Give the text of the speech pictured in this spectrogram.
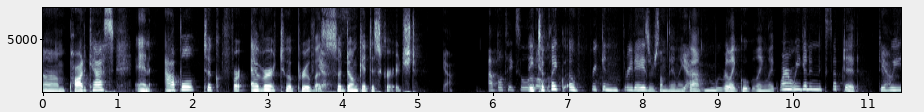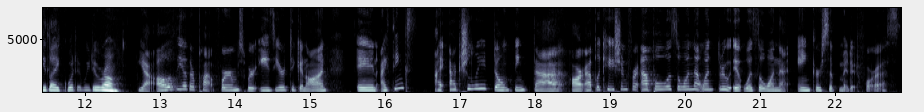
um, podcast, and Apple took forever to approve us. So don't get discouraged. yeah. Apple takes a little. It took like a freaking three days or something like Yeah. that. We were like Googling, like, why aren't we getting accepted? Did Yeah. we like what did we do wrong? yeah, all of the other platforms were easier to get on. And I think, I actually don't think that our application for Apple was the one that went through. It was the one that Anchor submitted for us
